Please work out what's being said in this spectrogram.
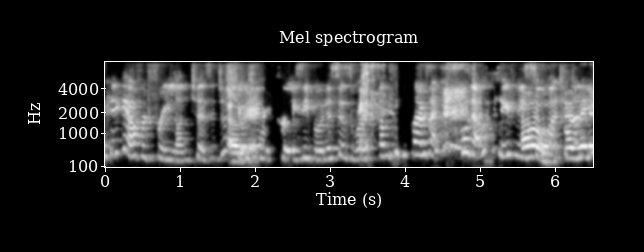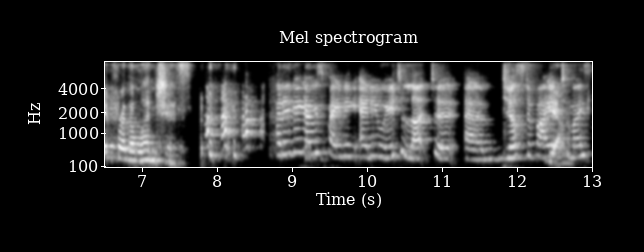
I think they offered free lunches. It just shows okay. you how crazy bonuses work. Some people, I was like, oh, that would save me oh, so much. money. I'm in it for the lunches. and I think I was finding any way to to um, justify yeah. it to myself.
